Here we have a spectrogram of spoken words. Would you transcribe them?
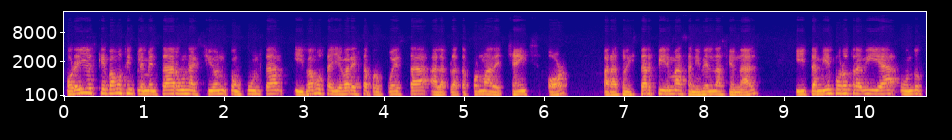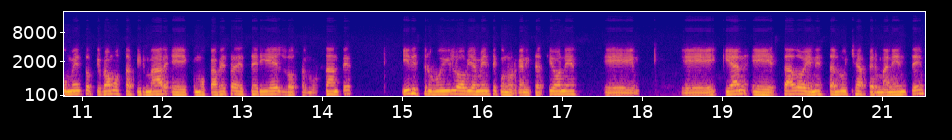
Por ello es que vamos a implementar una acción conjunta y vamos a llevar esta propuesta a la plataforma de Change.org para solicitar firmas a nivel nacional y también por otra vía, un documento que vamos a firmar eh, como cabeza de serie los almorzantes y distribuirlo obviamente con organizaciones eh, eh, que han estado en esta lucha permanente.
